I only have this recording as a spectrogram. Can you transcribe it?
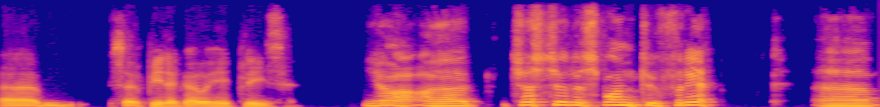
Um, so Peter, go ahead, please. Yeah, uh, just to respond to Fred, uh,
